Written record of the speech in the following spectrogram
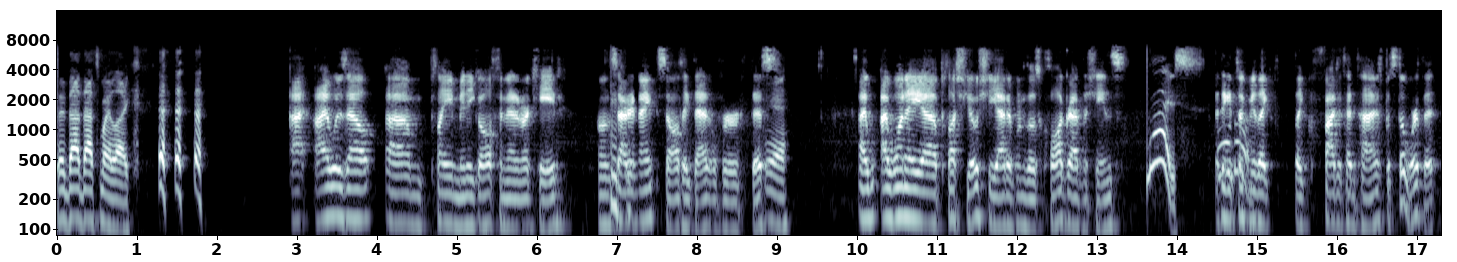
that that's my like. I, I was out um, playing mini golf in an arcade on Saturday night, so I'll take that over this. Yeah. I I won a uh, plush Yoshi out of one of those claw grab machines. Nice. I think it took me like like five to ten times, but still worth it.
